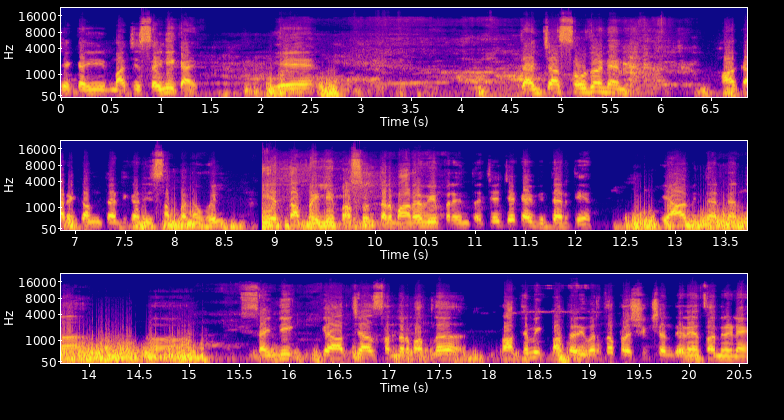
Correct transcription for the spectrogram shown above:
जे काही माजी सैनिक आहेत हे त्यांच्या सौजन्याने हा कार्यक्रम त्या ठिकाणी संपन्न होईल. इयत्ता पहिलीपासून तर बारावी पर्यंतचे जे काही विद्यार्थी आहेत या विद्यार्थ्यांना सैनिकाच्या संदर्भातलं प्राथमिक पातळीवरचं प्रशिक्षण देण्याचा निर्णय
